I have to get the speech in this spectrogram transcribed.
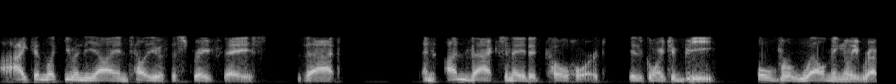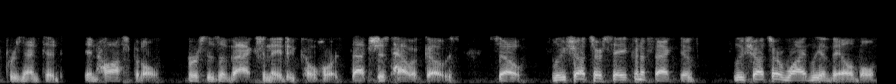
I can look you in the eye and tell you with a straight face that an unvaccinated cohort is going to be overwhelmingly represented in hospital versus a vaccinated cohort. That's just how it goes. So flu shots are safe and effective. Flu shots are widely available.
